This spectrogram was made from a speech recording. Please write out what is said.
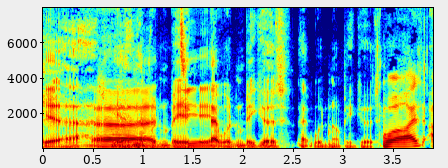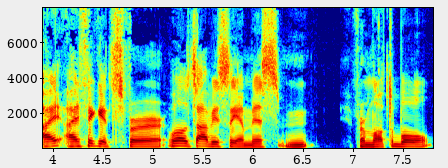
Yeah, yeah that uh, wouldn't be dear. that wouldn't be good. That would not be good. Well, I, I, I think it's for, well, it's obviously a miss for multiple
